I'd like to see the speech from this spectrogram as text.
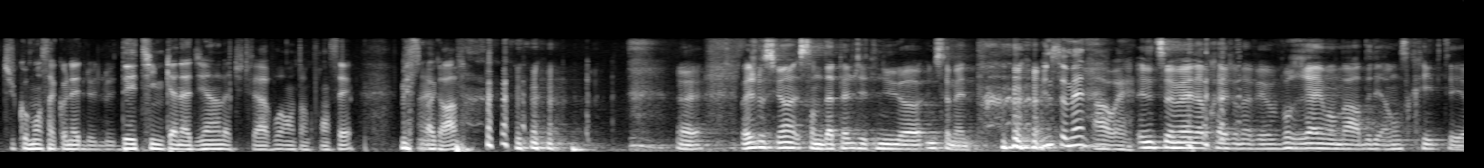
tu commences à connaître le, dating canadien. Là, tu te fais avoir en tant que Français. Mais c'est pas grave. ouais. ouais. je me souviens, centre d'appel, j'ai tenu une semaine. une semaine? Ah ouais. Une semaine après, j'en avais vraiment marre de lire mon script et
